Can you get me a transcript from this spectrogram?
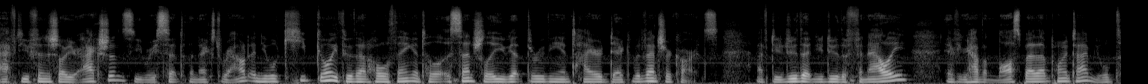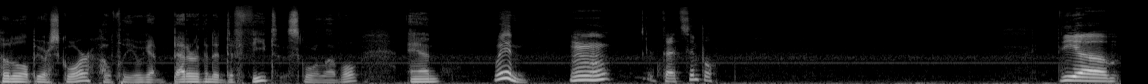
After you finish all your actions, you reset to the next round, and you will keep going through that whole thing until essentially you get through the entire deck of adventure cards. After you do that, you do the finale. If you haven't lost by that point in time, you will total up your score. Hopefully, you'll get better than a defeat score level and win. Mm-hmm. It's that simple. The um,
